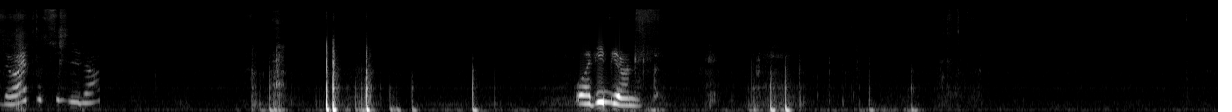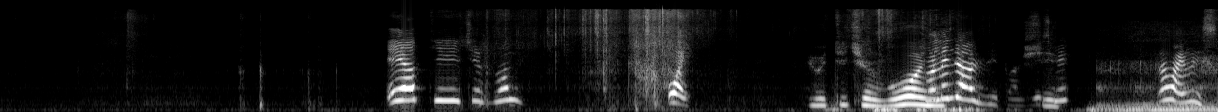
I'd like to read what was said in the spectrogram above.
Давай пособираем. О, ребенок. Эти червоний. Ой, І оті червоні. помидор выпал. Всі. Давай, лист.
